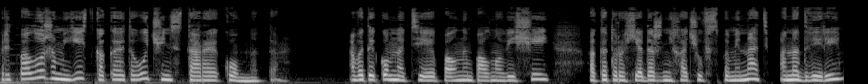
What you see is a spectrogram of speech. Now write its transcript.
Предположим, есть какая-то очень старая комната. В этой комнате полным-полно вещей, о которых я даже не хочу вспоминать, а на двери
